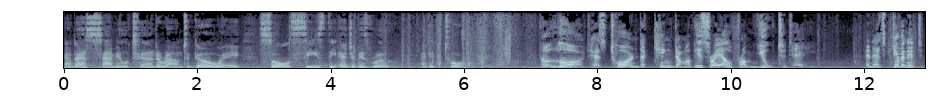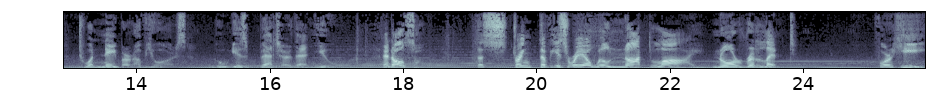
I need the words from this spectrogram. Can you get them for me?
And as Samuel turned around to go away, Saul seized the edge of his robe, and it tore. The Lord has torn the kingdom of Israel from you today, and has given it to a neighbor of yours, who is better than you. And also, the strength of Israel will not lie nor relent. For he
